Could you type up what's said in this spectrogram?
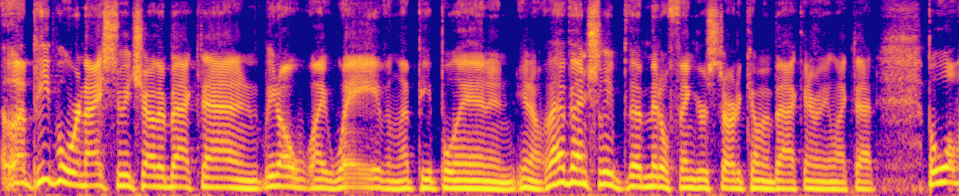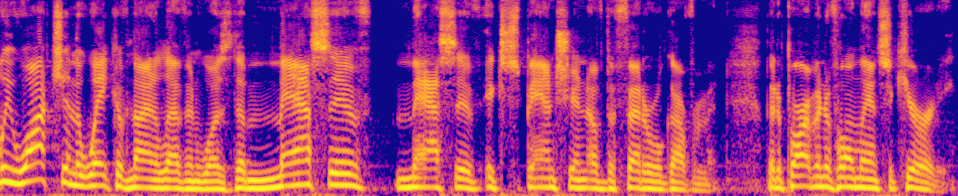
uh, people were nice to each other back then, and we'd all like wave and let people in, and you know, eventually the middle fingers started coming back and everything like that. But what we watched in the wake of 9/11 was the massive, massive expansion of the federal government, the Department of Homeland Security,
